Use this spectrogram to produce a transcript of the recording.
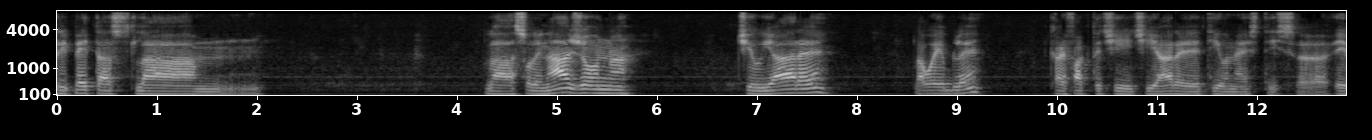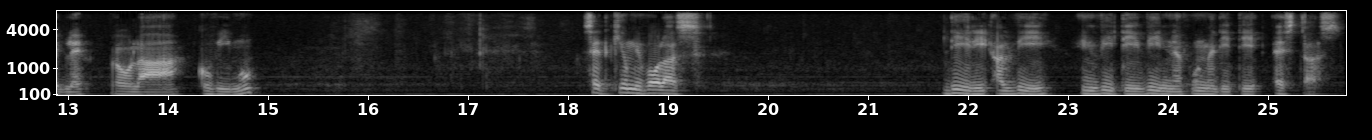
ripetas la mm, la solenajon ciu iare la weble kai facte ci ci iare ti onestis uh, eh, eble pro la covimo sed kiu mi volas diri al vi, inviti vin cum mediti estas,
